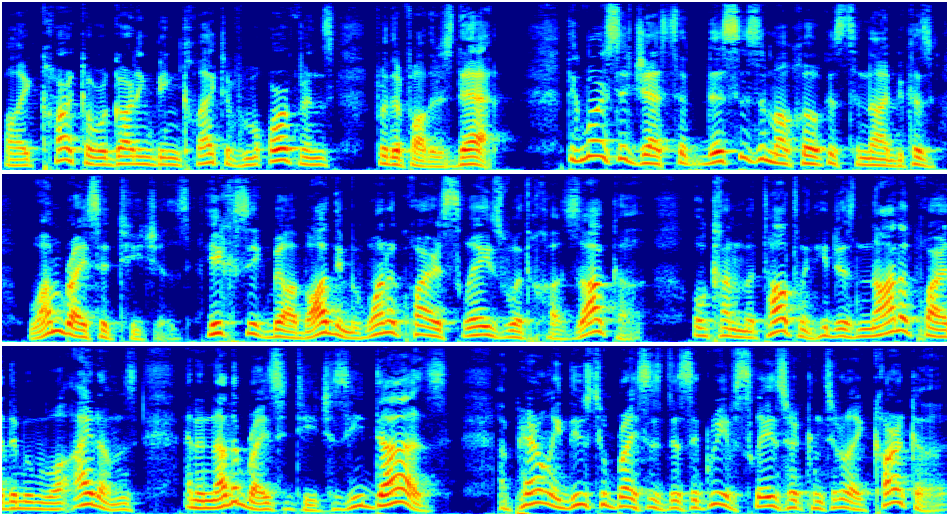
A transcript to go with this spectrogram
are like karka regarding being collected from orphans for their father's death. The Gemara suggests that this is a malchokas tonight because one brisa teaches hichzik be'avadim. If one acquires slaves with chazaka or kan metalton, he does not acquire the movable items, and another brisa teaches he does. Apparently, these two brises disagree if slaves are considered like karka,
